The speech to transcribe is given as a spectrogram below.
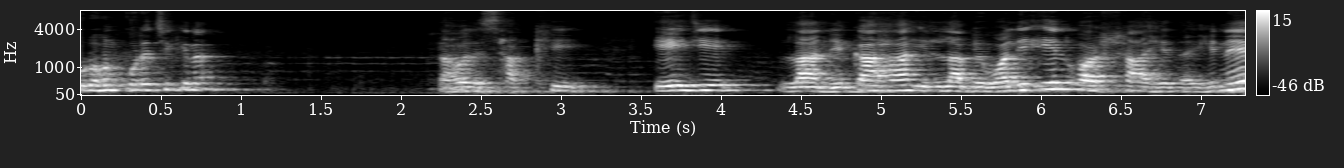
গ্রহণ করেছে কিনা। তাহলে সাক্ষী, এই যে লা নেকাহা ইল্লা বেওয়ালি ইন ওয়া শাহেদা হিনে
